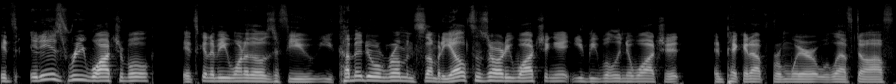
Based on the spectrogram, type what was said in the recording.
It's it is rewatchable. It's going to be one of those if you you come into a room and somebody else is already watching it, you'd be willing to watch it and pick it up from where it left off.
